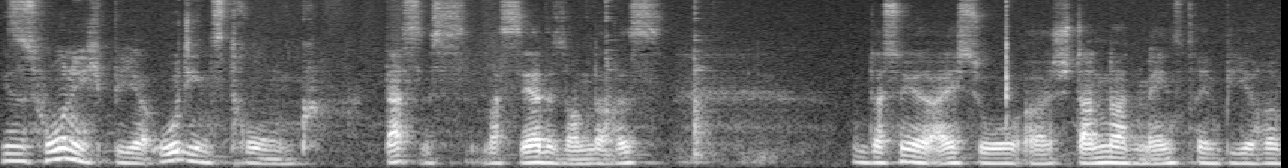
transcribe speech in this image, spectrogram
dieses Honigbier, Odinstrunk. Das ist was sehr Besonderes. Und das sind ja eigentlich so äh, Standard-Mainstream-Biere.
